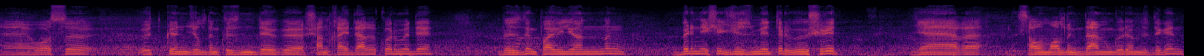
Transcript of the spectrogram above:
осы өткен жылдың күзіндегі шанхайдағы көрмеде біздің павильонның бірнеше жүз метр өшірет жаңағы саумалдың дәмін көреміз деген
